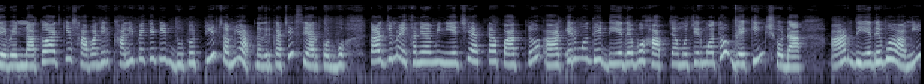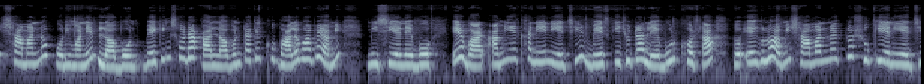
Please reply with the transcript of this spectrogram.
দেবেন না। তো আজকে সাবানের খালি প্যাকেটের দুটো টিপস আমি আপনাদের কাছে শেয়ার করব। তার জন্য এখানে আমি নিয়েছি একটা পাত্র আর এর মধ্যে দিয়ে দেব হাফ চামচের মতো বেকিং সোডা। আর দিয়ে দেব আমি সামান্য পরিমাণের লবণ। বেকিং সোডা আর লবণটাকে খুব ভালোভাবে আমি মিশিয়ে নেব। এবার আমি এখানে নিয়েছি বেশ কিছুটা লেবুর খোসা। তো এগুলো আমি সামান্য একটু শুকিয়ে নিয়েছি।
